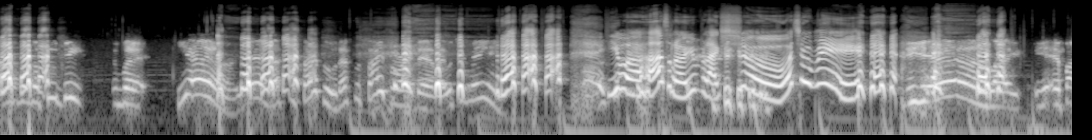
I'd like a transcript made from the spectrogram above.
I was gonna go too deep, but yeah, yeah, that's the circle. That's the cipher right there. Like, what you mean? you a hustler. You be like, shoot, what you mean? yeah, like yeah, if I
